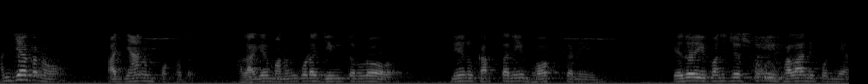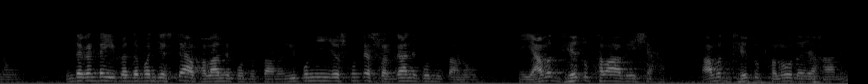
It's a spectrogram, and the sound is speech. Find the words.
అంచేతను ఆ జ్ఞానం పుట్టదు. అలాగే మనం కూడా జీవితంలో నేను కర్తని భోక్తని ఏదో ఈ పని చేసుకుని ఈ ఫలాన్ని పొందాను ఇంతకంటే ఈ పెద్ద పని చేస్తే ఆ ఫలాన్ని పొందుతాను. ఈ పుణ్యం చేసుకుంటే స్వర్గాన్ని పొందుతాను. యావద్ధేతు ఫలావేశ యావద్ధేతు ఫలోదయ అని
